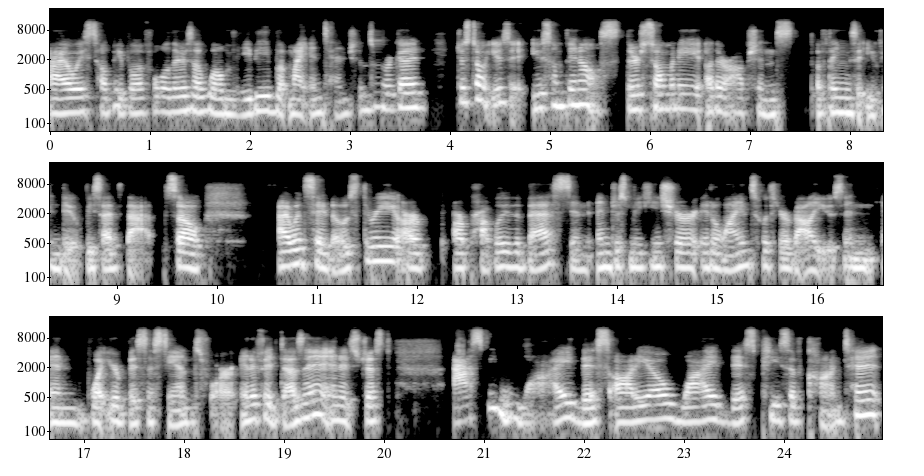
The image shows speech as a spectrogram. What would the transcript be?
I always tell people if, well, there's a well, maybe, but my intentions were good, just don't use it. Use something else. There's so many other options of things that you can do besides that. So I would say those three are are probably the best and and just making sure it aligns with your values and and what your business stands for. And if it doesn't and it's just asking why this audio, why this piece of content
